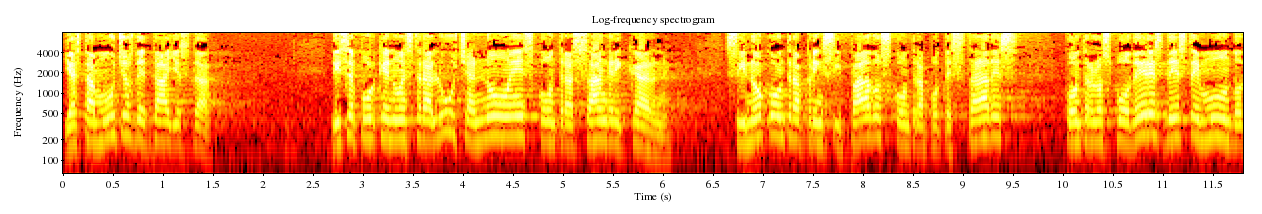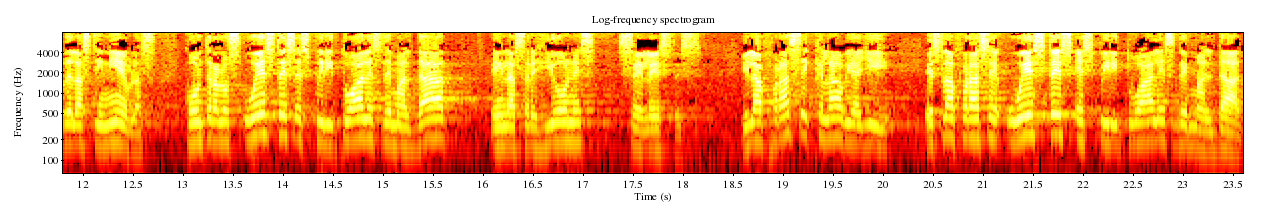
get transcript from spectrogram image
y hasta muchos detalles da. Dice, porque nuestra lucha no es contra sangre y carne, sino contra principados, contra potestades, contra los poderes de este mundo de las tinieblas, contra los huestes espirituales de maldad en las regiones celestes. Y la frase clave allí es la frase huestes espirituales de maldad.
